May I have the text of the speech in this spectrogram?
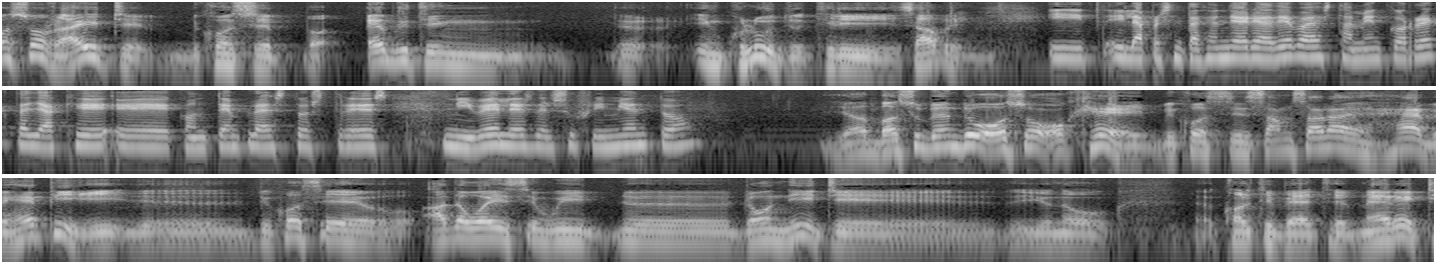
also right because uh, everything uh, include three suffering. Y, y la presentación de Ariadeva es también correcta, ya que eh, contempla estos tres niveles del sufrimiento. Yeah, Basubendhu also okay because uh, samsara have happy uh, because uh, otherwise we uh, don't need you know merit.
